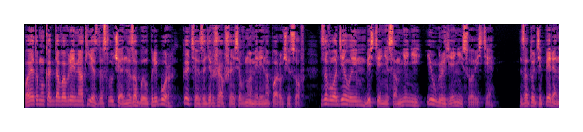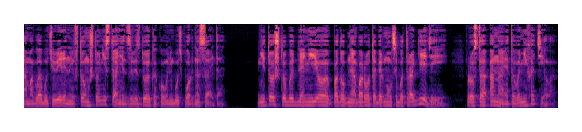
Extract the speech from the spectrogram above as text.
Поэтому, когда во время отъезда случайно забыл прибор, Катя, задержавшаяся в номере на пару часов, завладела им без тени сомнений и угрызений совести. Зато теперь она могла быть уверенной в том, что не станет звездой какого-нибудь порно-сайта. Не то чтобы для нее подобный оборот обернулся бы трагедией, просто она этого не хотела.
